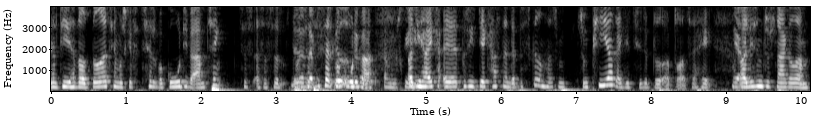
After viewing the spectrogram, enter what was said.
eller de har været bedre til at måske fortælle, hvor gode de var om ting, til, altså selv, til der sig selv, hvor gode de var. Og de har ikke, øh, præcis, de har ikke haft den der beskedenhed, som, som piger rigtig tit er blevet opdraget til at have. Ja. Ja. Og ligesom du snakkede om,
